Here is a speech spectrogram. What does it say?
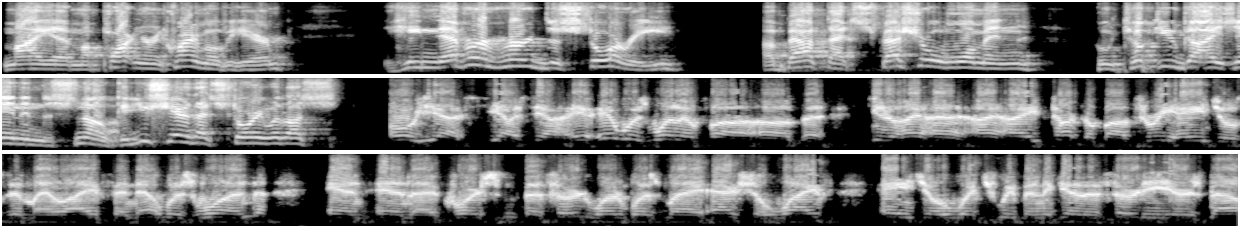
my uh, my partner in crime over here, he never heard the story about that special woman who took you guys in in the snow. Can you share that story with us? Oh yes, yes, yeah. It, it was one of uh, uh, the. You know, I, I I talk about three angels in my life, and that was one. And and of course, the third one was my actual wife, Angel, which we've been together 30 years now,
